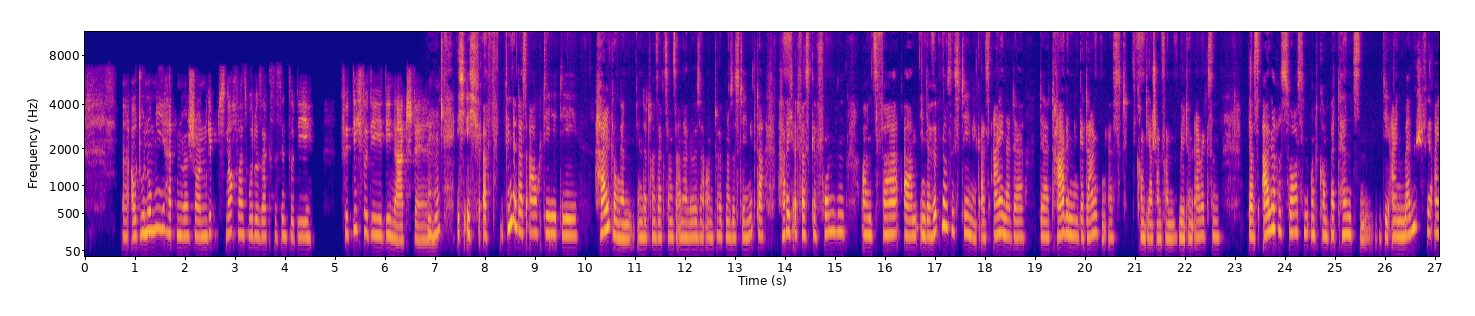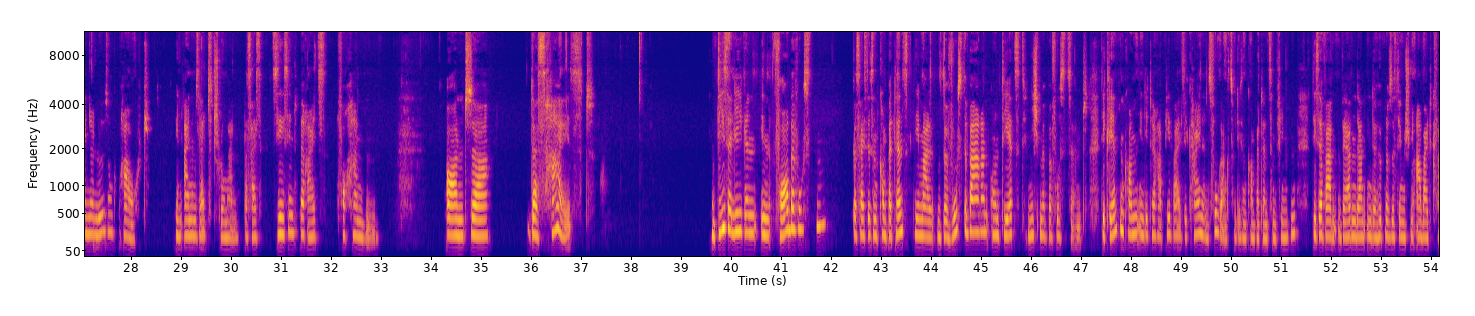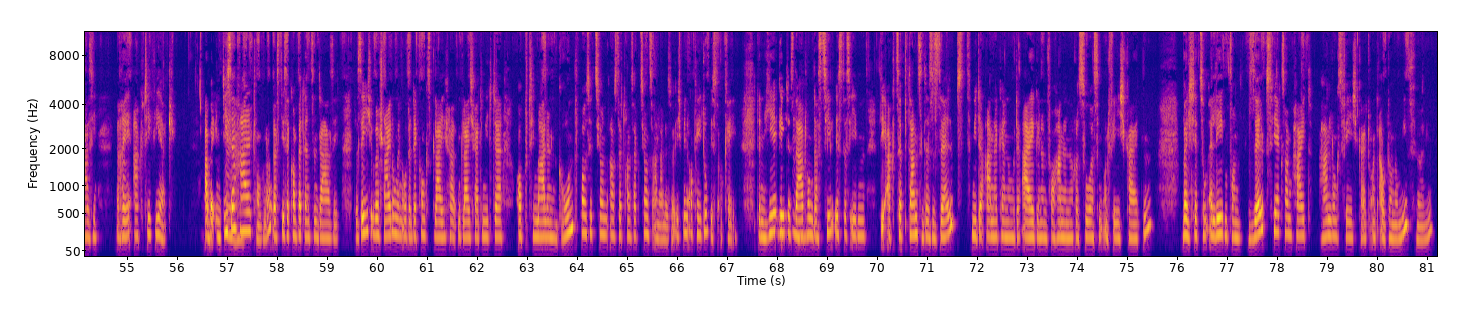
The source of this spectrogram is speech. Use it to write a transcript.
Äh, Autonomie hatten wir schon. Gibt es noch was, wo du sagst, das sind so die, für dich so die, die Nahtstellen? Mhm. Ich, ich äh, finde, dass auch die, die Haltungen in der Transaktionsanalyse und Hypnosystemik, da habe ich etwas gefunden, und zwar ähm, in der Hypnosystemik als einer der, der tragenden Gedanken ist, kommt ja schon von Milton Erickson, dass alle Ressourcen und Kompetenzen, die ein Mensch für eine Lösung braucht, in einem selbst schlummern. Das heißt, sie sind bereits vorhanden. Und äh, das heißt, diese liegen in Vorbewussten, das heißt, es sind Kompetenzen, die mal bewusst waren und jetzt nicht mehr bewusst sind. Die Klienten kommen in die Therapie, weil sie keinen Zugang zu diesen Kompetenzen finden. Diese werden dann in der hypnosystemischen Arbeit quasi reaktiviert. Aber in dieser mhm. Haltung, ne, dass diese Kompetenzen da sind, da sehe ich Überschneidungen oder Deckungsgleichheit mit der optimalen Grundposition aus der Transaktionsanalyse. Ich bin okay, du bist okay. Denn hier geht es mhm. darum, das Ziel ist es eben, die Akzeptanz des Selbst mit der Anerkennung der eigenen vorhandenen Ressourcen und Fähigkeiten, welche zum Erleben von Selbstwirksamkeit, Handlungsfähigkeit und Autonomie führen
